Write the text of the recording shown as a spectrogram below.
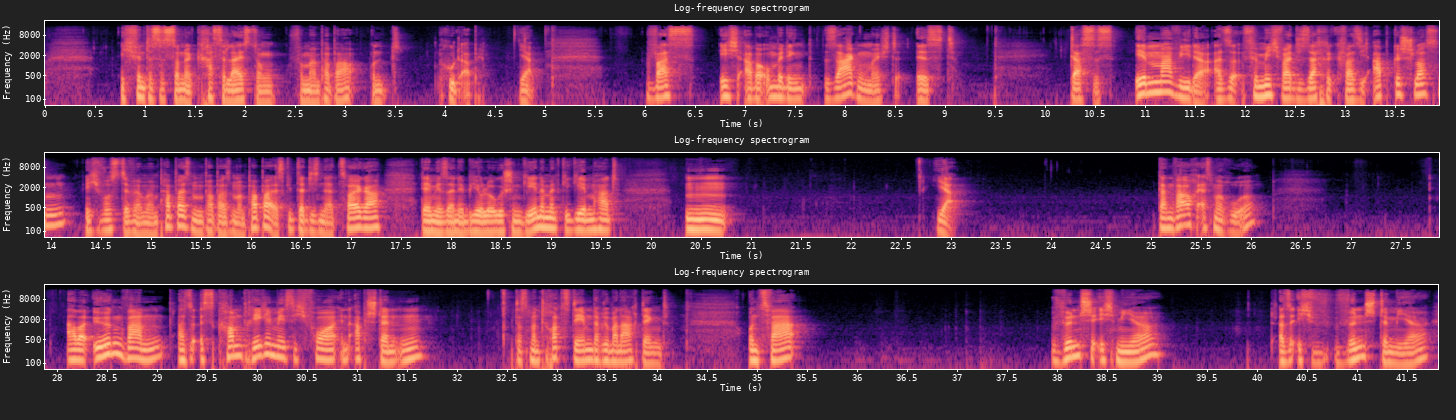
Ich finde, das ist so eine krasse Leistung von meinem Papa und Hut ab. Ja. Was ich aber unbedingt sagen möchte, ist, dass es immer wieder, also für mich war die Sache quasi abgeschlossen. Ich wusste, wer mein Papa ist, mein Papa ist mein Papa. Es gibt da diesen Erzeuger, der mir seine biologischen Gene mitgegeben hat. Mm. Ja. Dann war auch erstmal Ruhe. Aber irgendwann, also es kommt regelmäßig vor in Abständen, dass man trotzdem darüber nachdenkt. Und zwar wünsche ich mir, also ich wünschte mir,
